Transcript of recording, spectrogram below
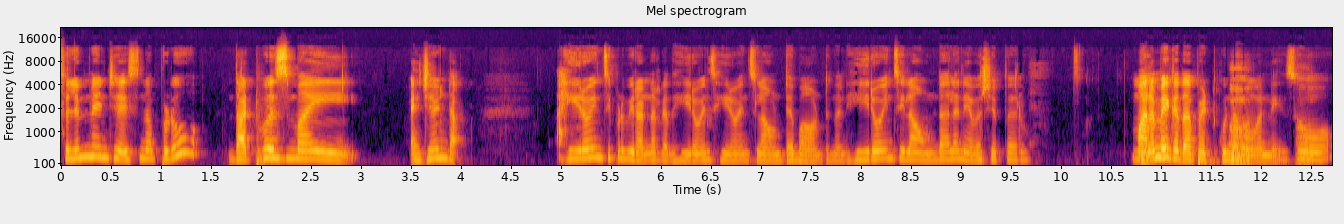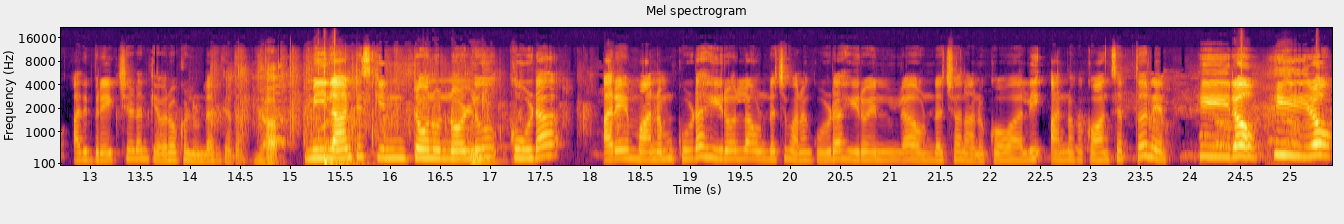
ఫిలిం నేను చేసినప్పుడు that was my agenda. Heroines ఇప్పుడు మీరు అన్నారు కదా హీరోయిన్స్ హీరోయిన్స్ లా ఉంటే బాగుంటుందని. హీరోయిన్స్ ఇలా ఉండాలని ఎవరు చెప్పారు? మనమే కదా పెట్టుకున్నాం అవును, అవన్నీ. సో. అది బ్రేక్ చేయడానికి ఎవరో ఒకళ్ళు ఉండాలి కదా. మీలాంటి స్కిన్ టోన్ ఉన్నోళ్ళు కూడా అరే మనం కూడా హీరోల్లా ఉండొచ్చు మనం కూడా హీరోయిన్గా ఉండొచ్చు అని అనుకోవాలి అన్న ఒక కాన్సెప్ట్తో నేను hero hero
